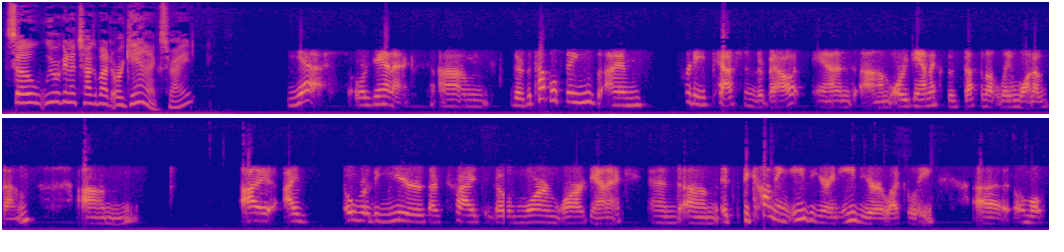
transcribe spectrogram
So we were going to talk about organics, right? Yes, organics. Um, there's a couple things I'm pretty passionate about, and um, organics is definitely one of them. Um, I, I, over the years, I've tried to go more and more organic, and um, it's becoming easier and easier. Luckily, uh, almost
